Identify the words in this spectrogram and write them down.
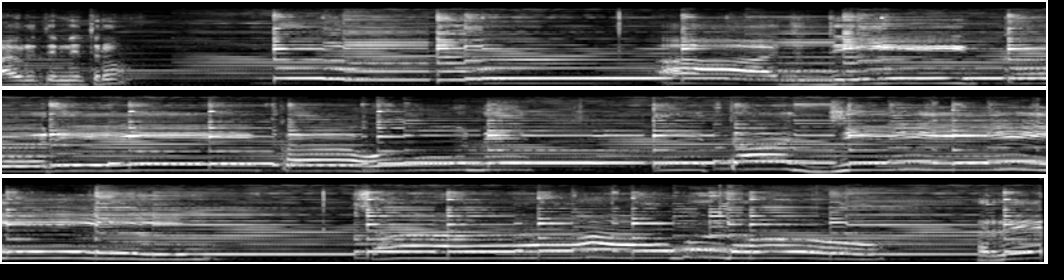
આવી રીતે મિત્રો. આજ દીકરી રે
